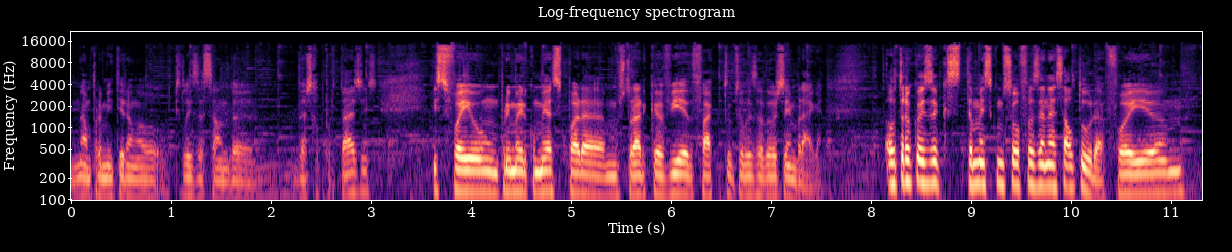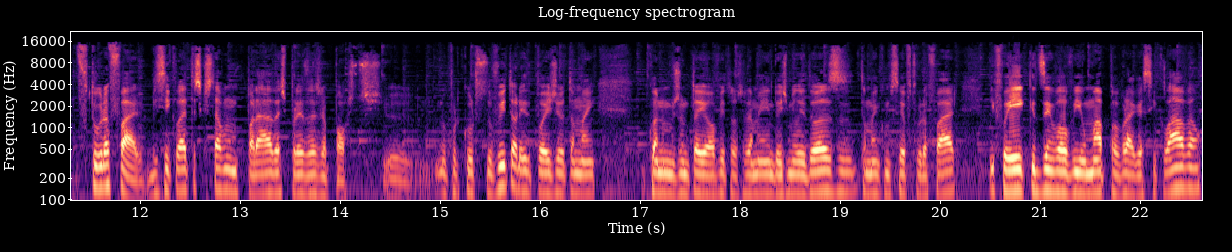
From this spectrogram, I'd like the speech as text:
não permitiram a utilização de, das reportagens. Isso foi um primeiro começo para mostrar que havia de facto utilizadores em Braga. Outra coisa que também se começou a fazer nessa altura foi um, fotografar bicicletas que estavam paradas, presas a postos uh, no percurso do Vitor e depois eu também, quando me juntei ao Vitor também em 2012, também comecei a fotografar e foi aí que desenvolvi um mapa Braga Ciclável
